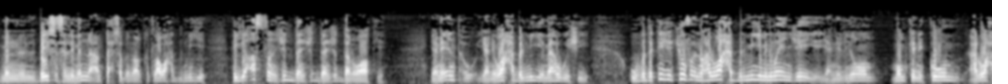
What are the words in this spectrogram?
من البيسس اللي منها عم تحسب انها تطلع 1% هي أصلا جدا جدا جدا واطية. يعني أنت يعني 1% ما هو شيء. وبدك تيجي تشوف إنه هال 1% من وين جاي؟ يعني اليوم ممكن يكون هال 1%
